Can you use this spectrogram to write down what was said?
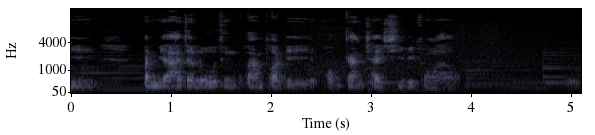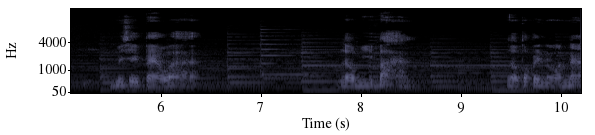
มีปัญญาจะรู้ถึงความพอดีของการใช้ชีวิตของเรา ไม่ใช่แปลว่า เรามีบ้าน เราต้องไปนอนหน้า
